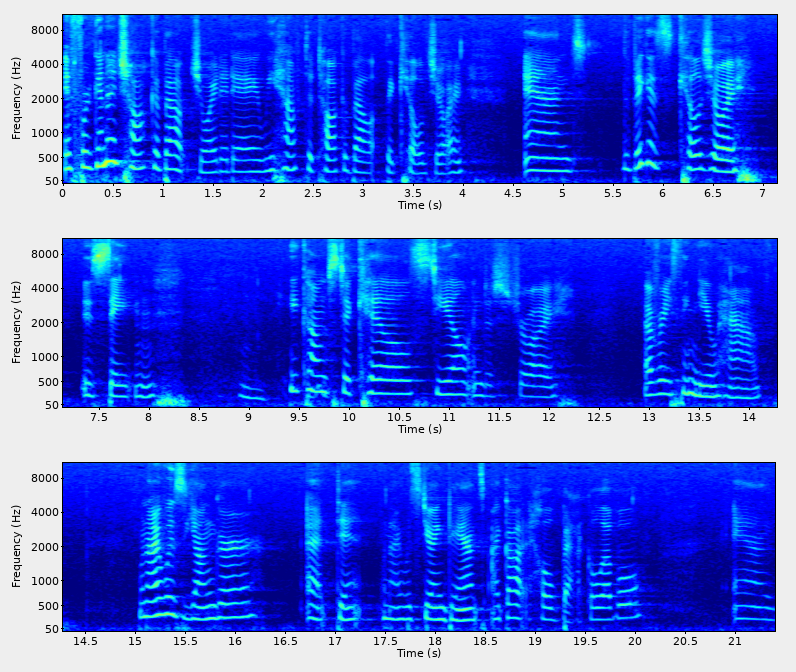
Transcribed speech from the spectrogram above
If we're going to talk about joy today, we have to talk about the killjoy. And the biggest killjoy is Satan. Hmm. He comes to kill, steal, and destroy everything you have. When I was younger, at when I was doing dance, I got held back a level, and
